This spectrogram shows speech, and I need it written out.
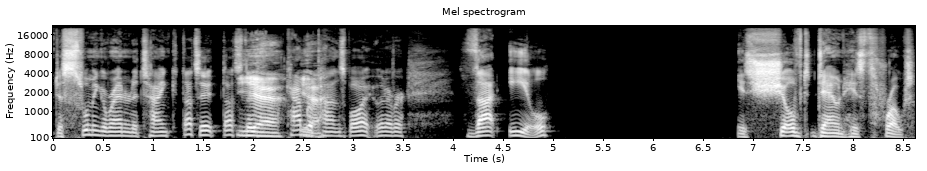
just swimming around in a tank. That's it. That's the Yeah, camera yeah. pans by, whatever. That eel is shoved down his throat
